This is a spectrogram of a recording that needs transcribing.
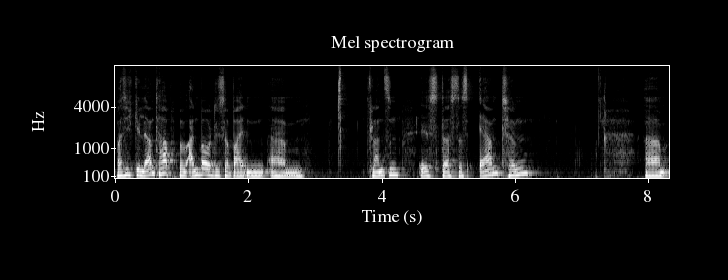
Was ich gelernt habe beim Anbau dieser beiden ähm, Pflanzen, ist, dass das Ernten ähm,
